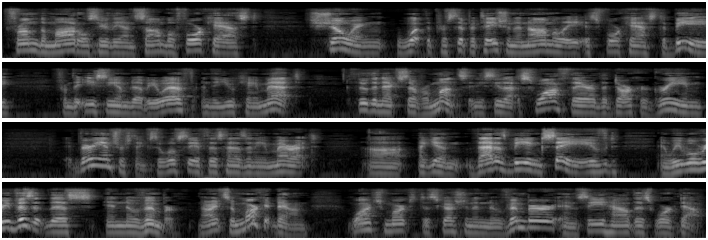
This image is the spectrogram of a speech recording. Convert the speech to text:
from the models here, the ensemble forecast, showing what the precipitation anomaly is forecast to be from the ECMWF and the UK Met through the next several months. And you see that swath there, the darker green. Very interesting. So we'll see if this has any merit. Uh, again, that is being saved, and we will revisit this in November. All right, so mark it down. Watch Mark's discussion in November and see how this worked out.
